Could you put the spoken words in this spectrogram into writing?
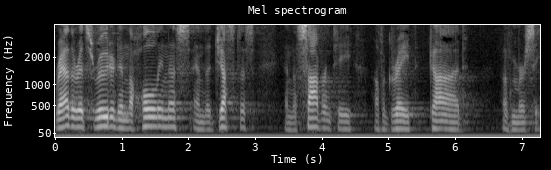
Rather, it's rooted in the holiness and the justice and the sovereignty of a great God of mercy.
